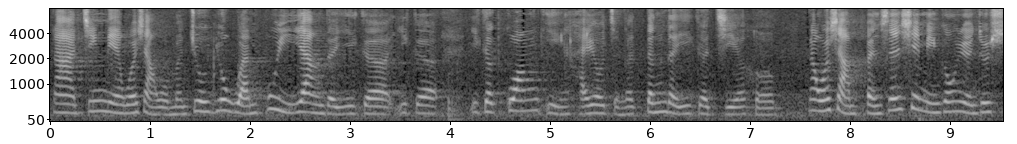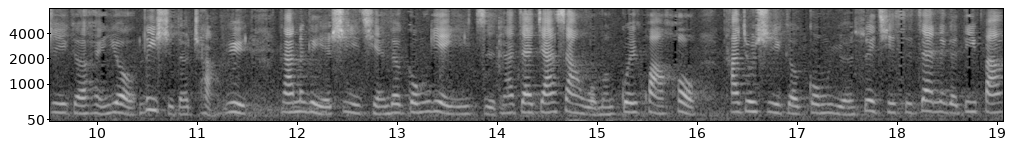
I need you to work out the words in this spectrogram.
那今年我想我们就用完不一样的一个一个一个光影，还有整个灯的一个结合。那我想，本身县民公园就是一个很有历史的场域，那那个也是以前的工业遗址，那再加上我们规划后，它就是一个公园，所以其实在那个地方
